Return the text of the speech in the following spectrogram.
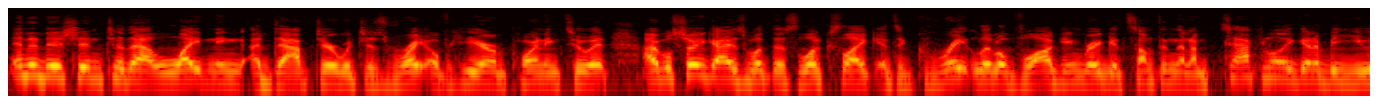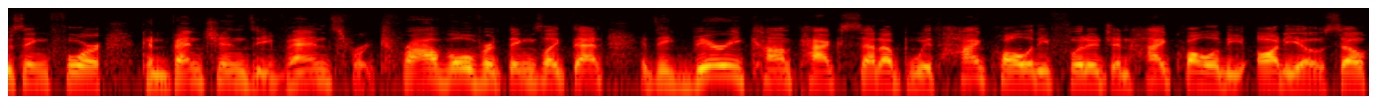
in addition to that lightning adapter, which is right over here. I'm pointing to it. I will show you guys what this looks like. It's a great little vlogging rig. It's something that I'm definitely gonna be using for conventions, events, for travel, for things like that. It's a very compact setup with high quality footage and high quality audio. So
